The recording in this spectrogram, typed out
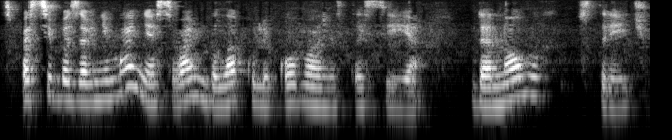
Спасибо за внимание. С вами была Куликова Анастасия. До новых встреч!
